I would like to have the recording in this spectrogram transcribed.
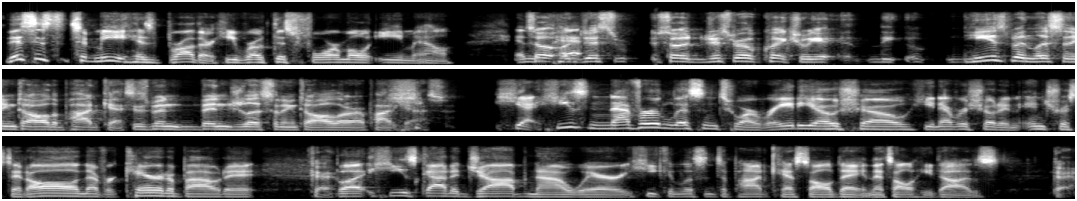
This is to me his brother. He wrote this formal email. And so uh, just so just real quick, should we? The, he's been listening to all the podcasts. He's been binge listening to all our podcasts. Yeah, he's never listened to our radio show. He never showed an interest at all. Never cared about it. Okay. But he's got a job now where he can listen to podcasts all day, and that's all he does. Okay.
